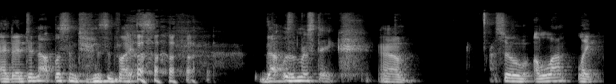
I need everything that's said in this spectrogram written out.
And I did not listen to his advice. that was a mistake. Um, so a lot like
